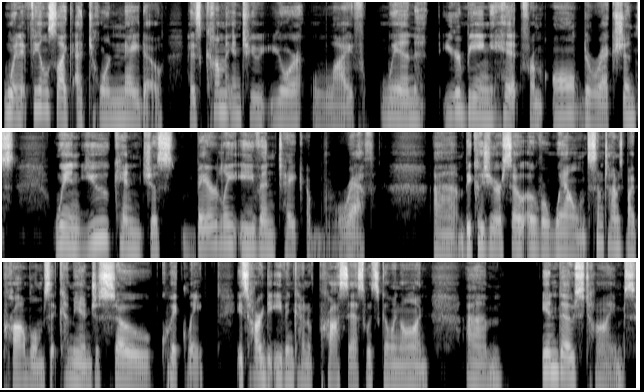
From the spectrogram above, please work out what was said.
when it feels like a tornado has come into your life, when you're being hit from all directions, when you can just barely even take a breath um, because you're so overwhelmed, sometimes by problems that come in just so quickly. It's hard to even kind of process what's going on. Um, in those times,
